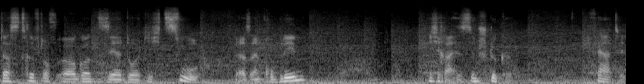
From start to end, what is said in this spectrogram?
das trifft auf Urgot sehr deutlich zu. Da ist ein Problem, ich reiße es in Stücke. Fertig.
